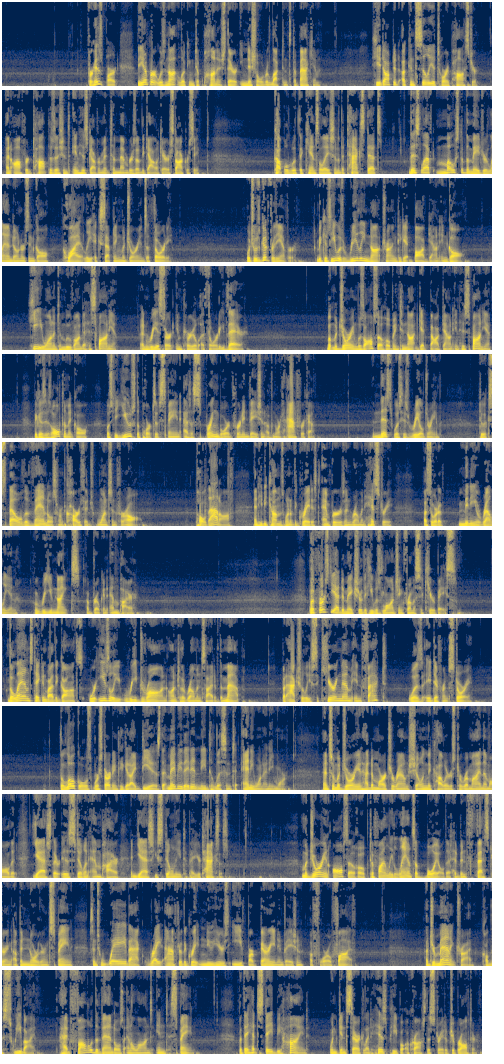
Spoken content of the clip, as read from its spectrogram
For his part, the emperor was not looking to punish their initial reluctance to back him. He adopted a conciliatory posture and offered top positions in his government to members of the Gallic aristocracy. Coupled with the cancellation of the tax debts, this left most of the major landowners in Gaul quietly accepting Majorian's authority. Which was good for the emperor, because he was really not trying to get bogged down in Gaul. He wanted to move on to Hispania and reassert imperial authority there. But Majorian was also hoping to not get bogged down in Hispania, because his ultimate goal was to use the ports of Spain as a springboard for an invasion of North Africa. And this was his real dream, to expel the Vandals from Carthage once and for all. Pull that off, and he becomes one of the greatest emperors in Roman history, a sort of mini Aurelian who reunites a broken empire. But first he had to make sure that he was launching from a secure base. The lands taken by the Goths were easily redrawn onto the Roman side of the map, but actually securing them, in fact, was a different story. The locals were starting to get ideas that maybe they didn't need to listen to anyone anymore. And so Majorian had to march around showing the colors to remind them all that, yes, there is still an empire, and yes, you still need to pay your taxes. Majorian also hoped to finally lance a boil that had been festering up in northern Spain since way back right after the great New Year's Eve barbarian invasion of 405. A Germanic tribe called the Suebi had followed the Vandals and Alans into Spain, but they had stayed behind when Genseric led his people across the Strait of Gibraltar.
